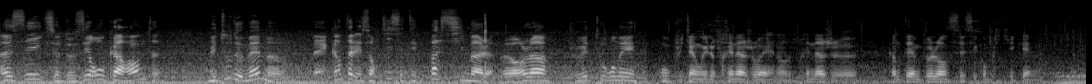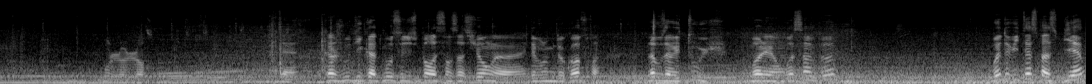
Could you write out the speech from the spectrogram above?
Un CX de 0,40. Mais tout de même, ben, quand elle est sortie, c'était pas si mal. Alors là, je vais tourner. Oh putain, oui, le freinage, ouais. Non, le freinage. Euh, quand t'es un peu lancé, c'est compliqué quand même. Oh là là. Quand je vous dis 4 mots, c'est du sport de sensation, euh, des volumes de coffre, là vous avez tout eu. Bon allez, on voit ça un peu. Boîte de vitesse passe bien.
